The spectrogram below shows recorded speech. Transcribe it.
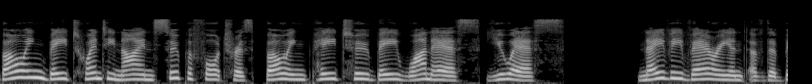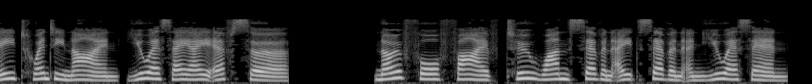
Boeing B-29 Superfortress, Boeing P-2B-1S US. Navy variant of the B-29 USAAF Sir. No 45-21787 and USN,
